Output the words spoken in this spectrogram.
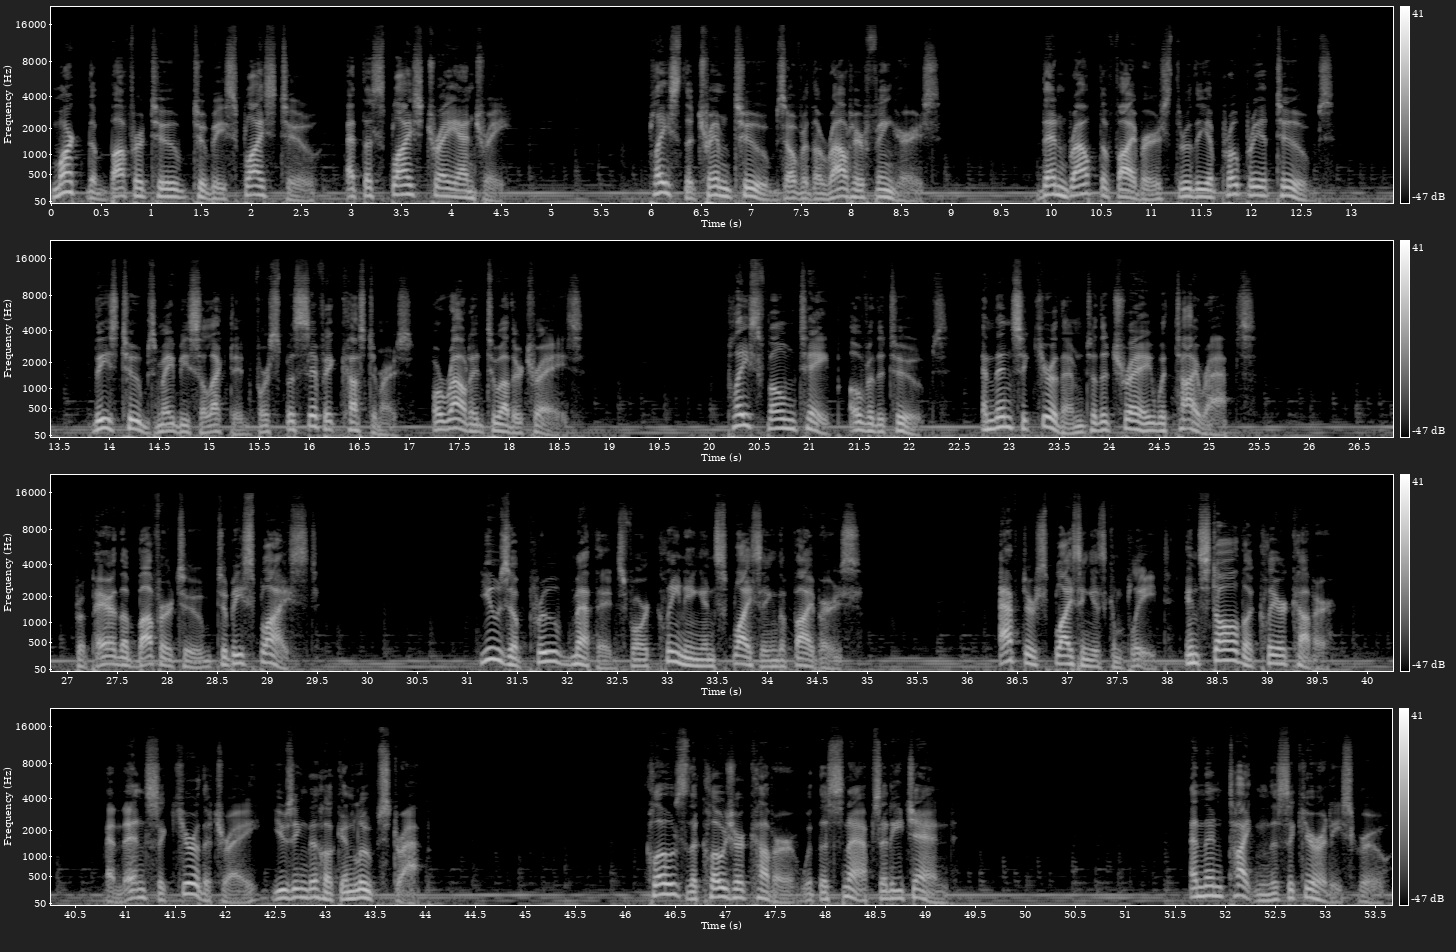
Mark the buffer tube to be spliced to at the splice tray entry. Place the trimmed tubes over the router fingers. Then route the fibers through the appropriate tubes. These tubes may be selected for specific customers or routed to other trays. Place foam tape over the tubes and then secure them to the tray with tie wraps. Prepare the buffer tube to be spliced. Use approved methods for cleaning and splicing the fibers. After splicing is complete, install the clear cover and then secure the tray using the hook and loop strap. Close the closure cover with the snaps at each end and then tighten the security screw.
